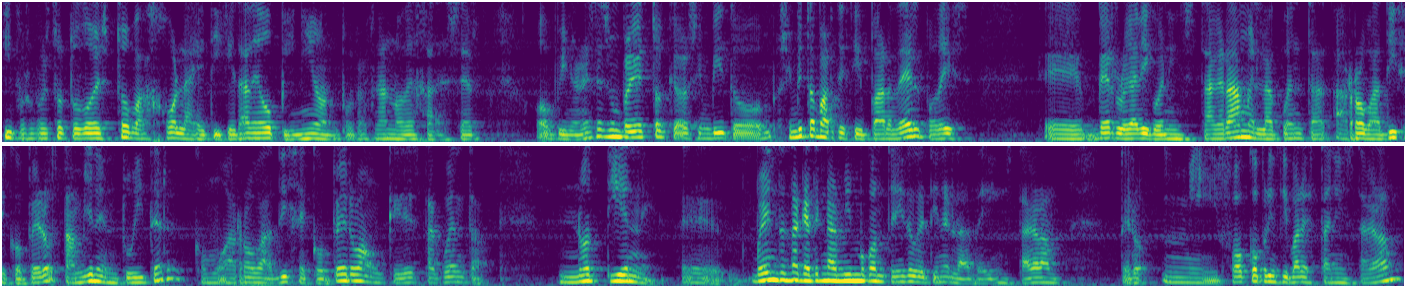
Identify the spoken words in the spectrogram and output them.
y por supuesto todo esto bajo la etiqueta de opinión, porque al final no deja de ser opinión. Este es un proyecto que os invito, os invito a participar de él, podéis eh, verlo, ya digo, en Instagram, en la cuenta arroba dicecopero, también en Twitter como arroba dicecopero, aunque esta cuenta no tiene, eh, voy a intentar que tenga el mismo contenido que tiene la de Instagram, pero mi foco principal está en Instagram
